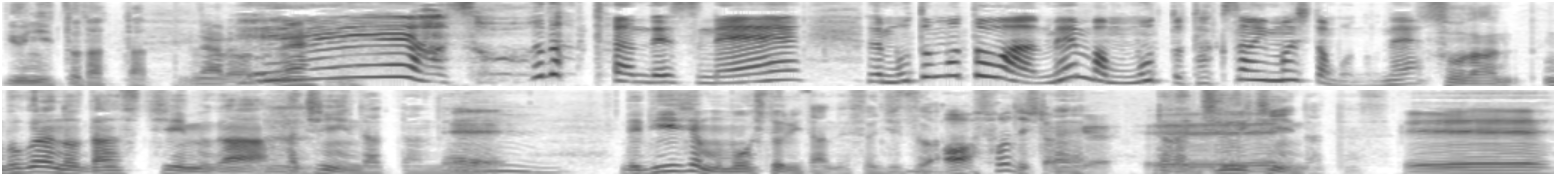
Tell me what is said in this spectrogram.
ユニットだったっていう。なるほどね、えー、あそうだったんですね。もともとはメンバーももっとたくさんいましたものね、そうだ僕らのダンスチームがうん。8人だったんで、ええ。うんで DJ ももう一人いたんですよ実は、あそうでしたっけ、ええだから11人だったんです、え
